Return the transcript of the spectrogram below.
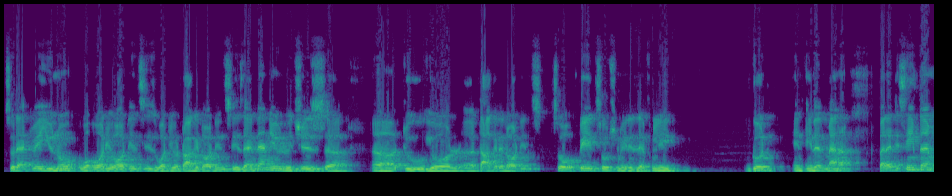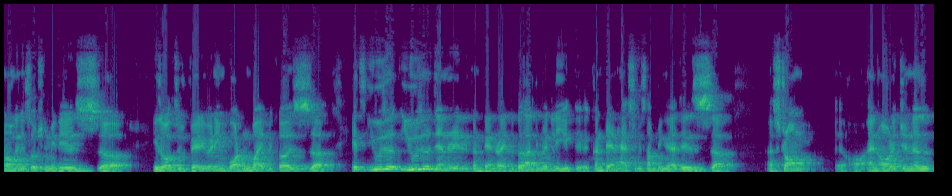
so that way you know what your audience is, what your target audience is, and then you reaches uh, uh, to your uh, targeted audience. So paid social media is definitely good in, in that manner. But at the same time, organic social media is uh, is also very very important. Why? Because uh, it's user user generated content, right? Because ultimately, uh, content has to be something that is uh, strong uh, and original,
